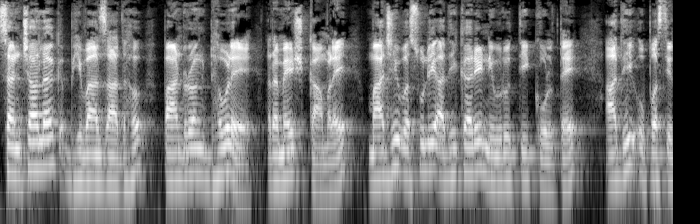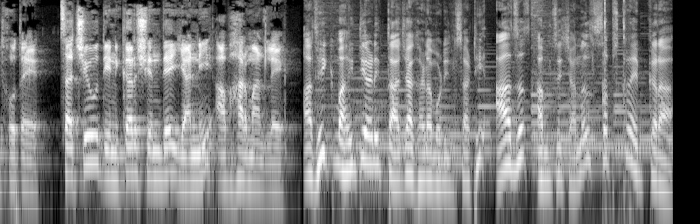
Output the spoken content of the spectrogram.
संचालक भिवा जाधव पांडुरंग ढवळे रमेश कांबळे माजी वसुली अधिकारी निवृत्ती कोलते आदी उपस्थित होते. सचिव दिनकर शिंदे यांनी आभार मानले. अधिक माहिती आणि ताज्या घडामोडींसाठी आजच आमचे चॅनल सबस्क्राईब करा.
